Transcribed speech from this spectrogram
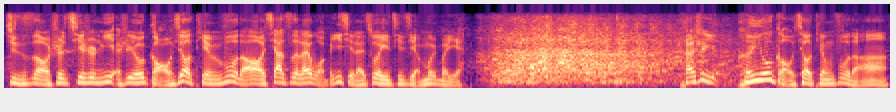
俊子老师，其实你也是有搞笑天赋的哦。下次来，我们一起来做一期节目吧，也。还是有很有搞笑天赋的啊。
